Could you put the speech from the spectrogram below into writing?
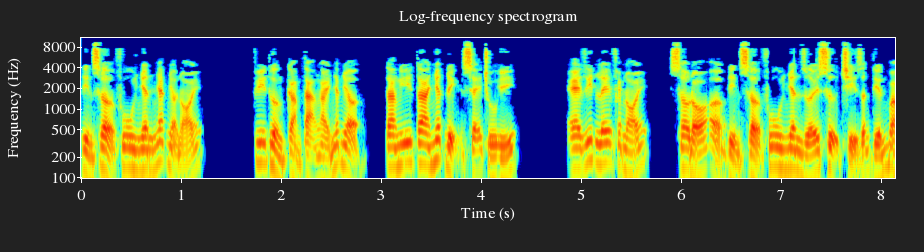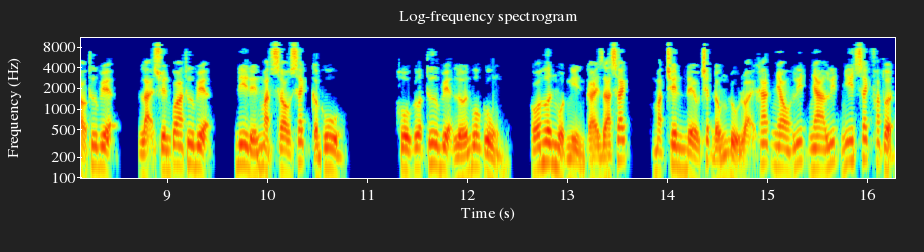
Tin sở phu nhân nhắc nhở nói. Phi thường cảm tạ ngài nhắc nhở, ta nghĩ ta nhất định sẽ chú ý. Ezit lễ phép nói, sau đó ở tỉnh sở phu nhân dưới sự chỉ dẫn tiến vào thư viện, lại xuyên qua thư viện, đi đến mặt sau sách cấm khu. Hồ gợt thư viện lớn vô cùng, có hơn một nghìn cái giá sách, mặt trên đều chất đống đủ loại khác nhau, lít nha lít nhít sách pháp thuật,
